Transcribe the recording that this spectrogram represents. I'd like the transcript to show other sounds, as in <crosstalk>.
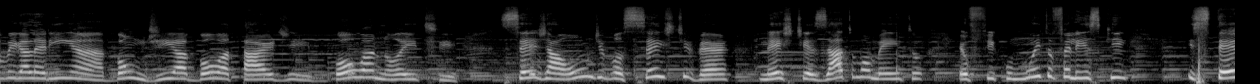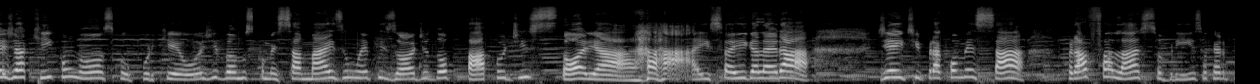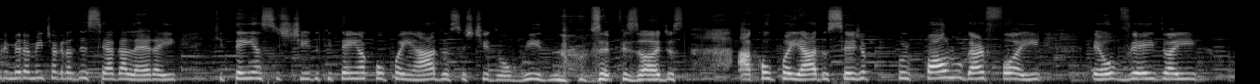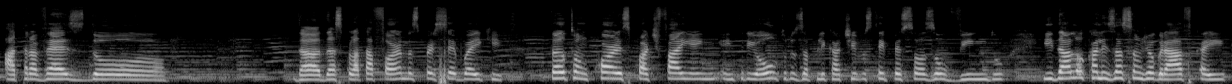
Salve galerinha! Bom dia, boa tarde, boa noite. Seja onde você estiver neste exato momento, eu fico muito feliz que esteja aqui conosco, porque hoje vamos começar mais um episódio do Papo de História. <laughs> Isso aí, galera! Gente, para começar, para falar sobre isso, eu quero primeiramente agradecer a galera aí que tem assistido, que tem acompanhado, assistido, ouvido <laughs> os episódios, acompanhado, seja por qual lugar for aí. Eu vejo aí através do da, das plataformas, percebo aí que tanto Anchor, Spotify, em, entre outros aplicativos, tem pessoas ouvindo e da localização geográfica aí,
